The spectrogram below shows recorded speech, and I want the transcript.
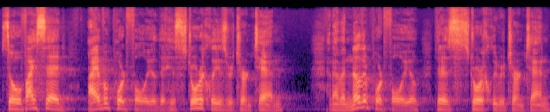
So if I said, I have a portfolio that historically has returned 10, and I have another portfolio that has historically returned 10,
